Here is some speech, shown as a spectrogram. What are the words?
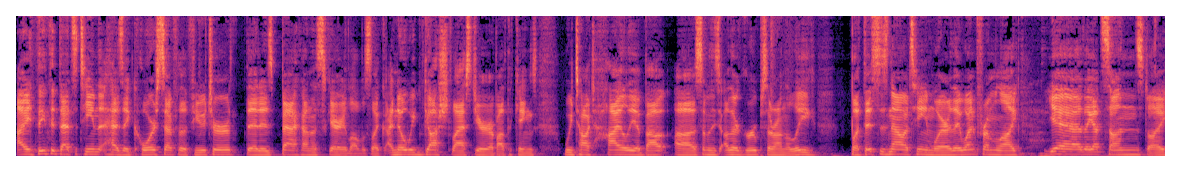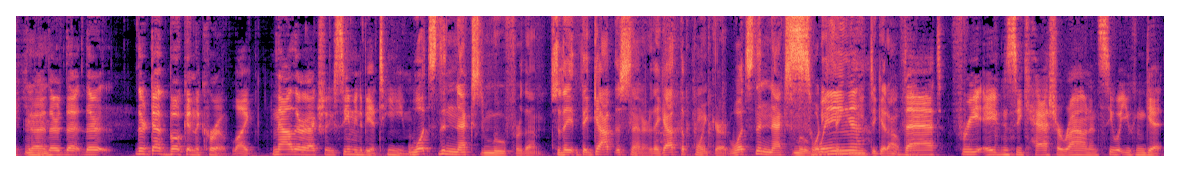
I think that that's a team that has a core set for the future that is back on the scary levels. Like I know we gushed last year about the Kings. We talked highly about uh, some of these other groups around the league, but this is now a team where they went from like, yeah, they got Suns, like uh, they're they're they're they're Dev Book and the crew. Like now they're actually seeming to be a team. What's the next move for them? So they, they got the center, they got the point guard. What's the next move? what do you think you need to get out? for that free agency cash around and see what you can get.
